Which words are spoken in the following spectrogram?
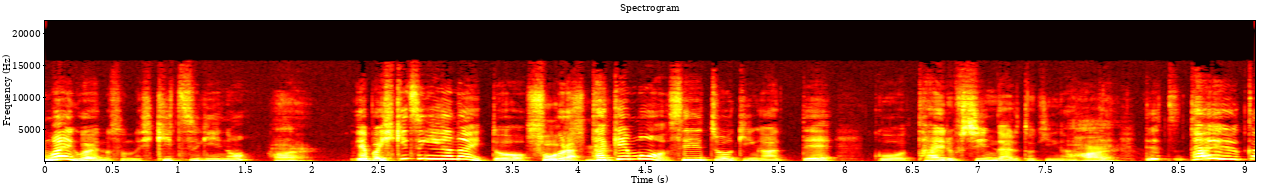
まい具合のその引き継ぎのはい。やっぱ引き継ぎがないと、ほら竹も成長期があってこう耐える節になる時があって、はいで耐えるか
